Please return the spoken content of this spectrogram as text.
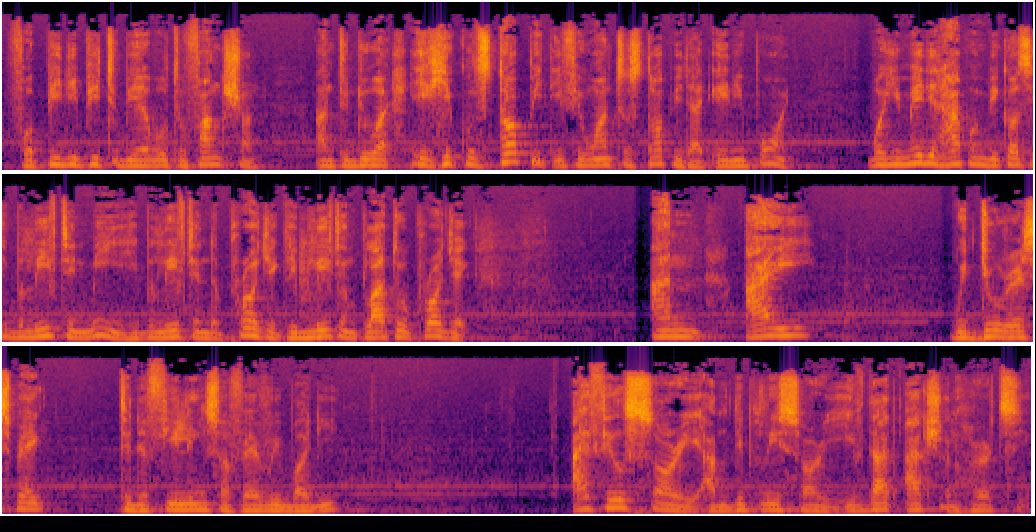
for PDP to be able to function and to do what if he could stop it if he want to stop it at any point. But he made it happen because he believed in me. He believed in the project. He believed in Plateau Project. And I, with due respect to the feelings of everybody, I feel sorry. I'm deeply sorry if that action hurts you.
